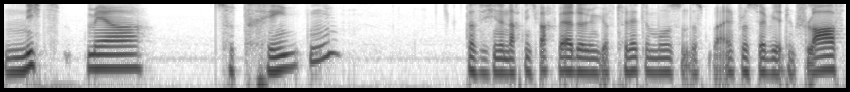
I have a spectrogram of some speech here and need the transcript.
Nichts mehr zu trinken, dass ich in der Nacht nicht wach werde, irgendwie auf Toilette muss und das beeinflusst ja wieder den Schlaf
